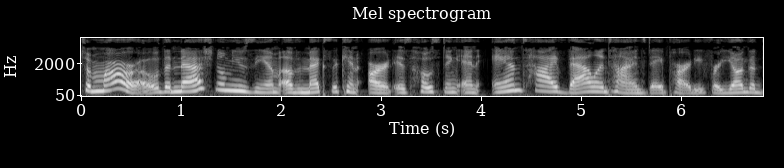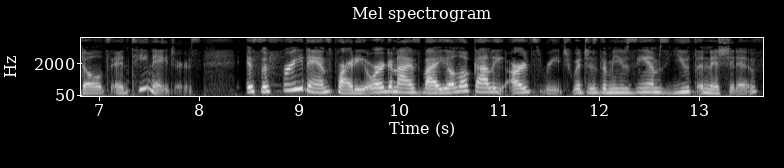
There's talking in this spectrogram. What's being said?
Tomorrow, the National Museum of Mexican Art is hosting an anti Valentine's Day party for young adults and teenagers. It's a free dance party organized by Yollocalli Arts Reach, which is the museum's youth initiative.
